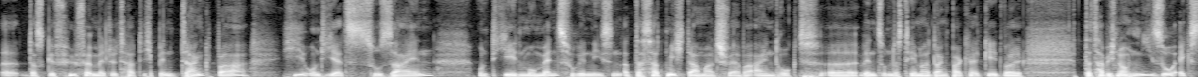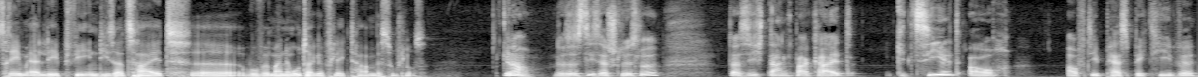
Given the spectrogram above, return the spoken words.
äh, das Gefühl vermittelt hat, ich bin dankbar, hier und jetzt zu sein und jeden Moment zu genießen. Das hat mich damals schwer beeindruckt, äh, wenn es um das Thema Dankbarkeit geht, weil das habe ich noch nie so extrem erlebt wie in dieser Zeit, äh, wo wir meine Mutter gepflegt haben bis zum Schluss. Genau, das ist dieser Schlüssel, dass ich Dankbarkeit gezielt auch auf die Perspektive,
